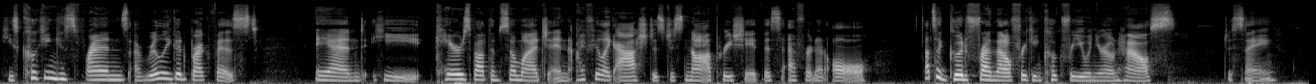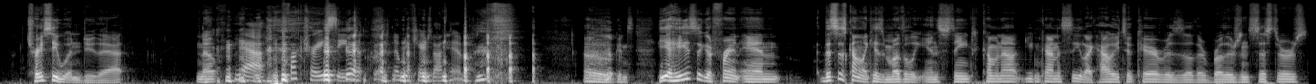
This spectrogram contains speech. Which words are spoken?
he's cooking his friends a really good breakfast and he cares about them so much and I feel like Ash does just not appreciate this effort at all. That's a good friend that'll freaking cook for you in your own house. Just saying. Tracey wouldn't do that. No. Yeah, fuck Tracey. No- nobody cares about him. Oh goodness. Yeah, he's a good friend, and this is kind of like his motherly instinct coming out. You can kind of see like how he took care of his other brothers and sisters.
